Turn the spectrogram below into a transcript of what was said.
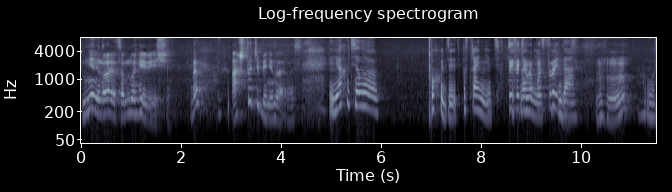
мне не нравятся многие вещи. Да? А что тебе не нравилось? Я хотела похудеть, постранить. Ты постранить. хотела постранить? Да. Угу. Вот.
